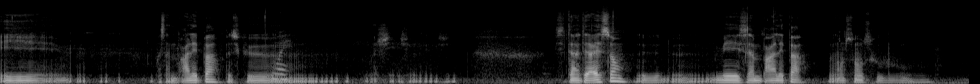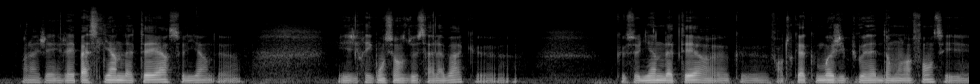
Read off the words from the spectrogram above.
Et moi, ça ne me parlait pas parce que ouais. c'était intéressant, mais ça ne me parlait pas dans le sens où voilà, j'avais pas ce lien de la terre, ce lien de. Et j'ai pris conscience de ça là-bas, que, que ce lien de la terre, euh, que, enfin, en tout cas que moi j'ai pu connaître dans mon enfance, et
